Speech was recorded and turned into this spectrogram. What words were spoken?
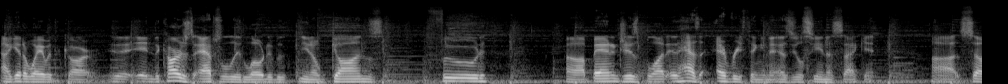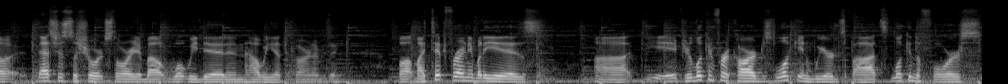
I get away with the car. And the car is absolutely loaded with you know guns, food, uh, bandages, blood. It has everything in it, as you'll see in a second. Uh, so that's just a short story about what we did and how we hit the car and everything. But my tip for anybody is, uh, if you're looking for a car, just look in weird spots. Look in the forest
